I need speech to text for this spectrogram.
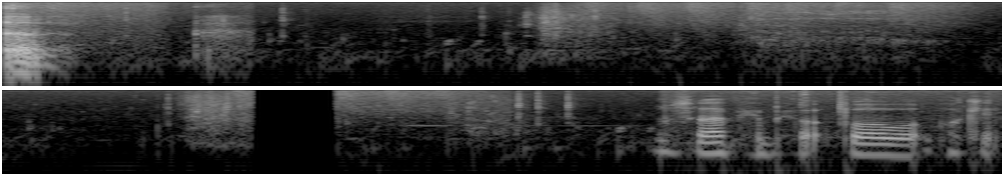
I'm so happy I built a ball bucket.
